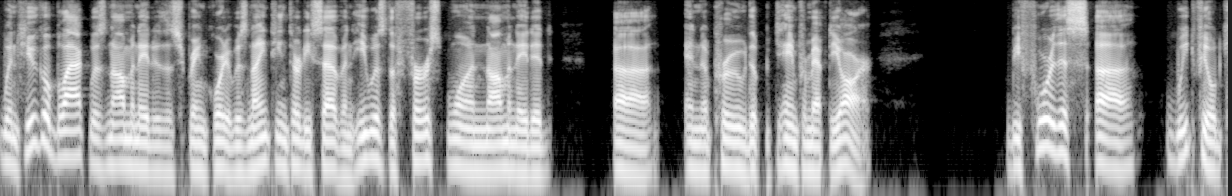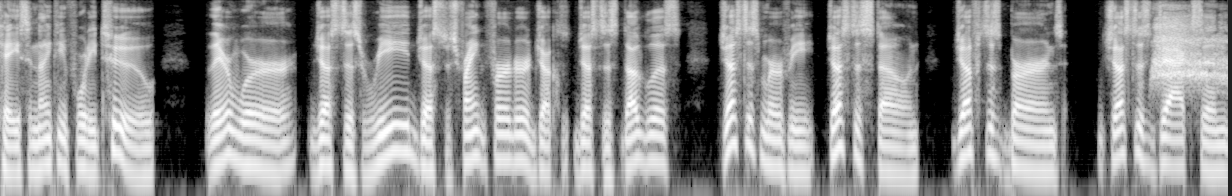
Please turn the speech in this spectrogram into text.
when Hugo Black was nominated to the Supreme Court, it was 1937. He was the first one nominated uh, and approved that came from FDR. Before this uh, Wheatfield case in 1942, there were Justice Reed, Justice Frankfurter, Ju- Justice Douglas, Justice Murphy, Justice Stone, Justice Byrnes, Justice Jackson,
